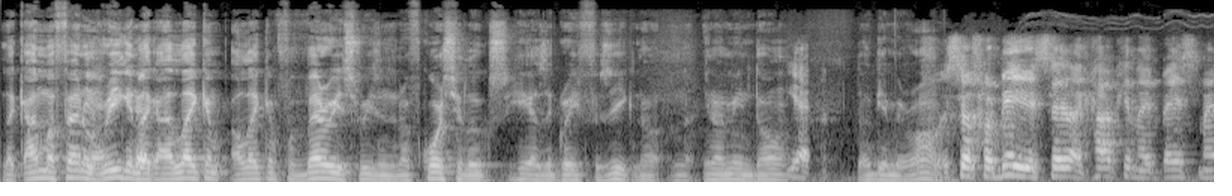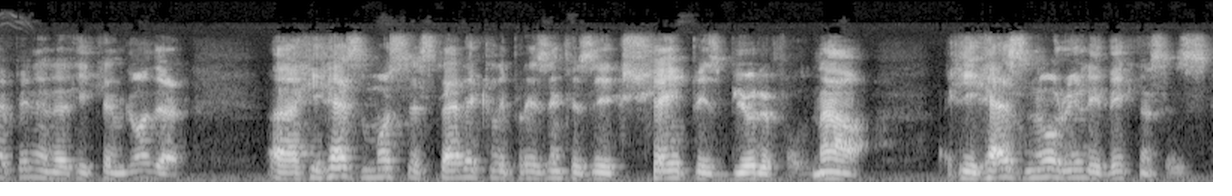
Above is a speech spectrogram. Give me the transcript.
Like I'm a fan yeah, of Regan. Like I like him. I like him for various reasons, and of course he looks. He has a great physique. No, no you know what I mean? Don't yeah. don't get me wrong. So for me, you say like, how can I base my opinion that he can go there? Uh, he has the most aesthetically pleasing physique. Shape is beautiful. Now, he has no really weaknesses.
